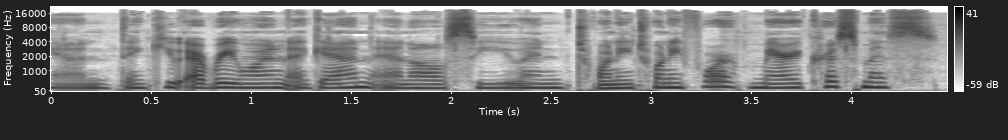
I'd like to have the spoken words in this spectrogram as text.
And thank you, everyone, again. And I'll see you in 2024. Merry Christmas.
